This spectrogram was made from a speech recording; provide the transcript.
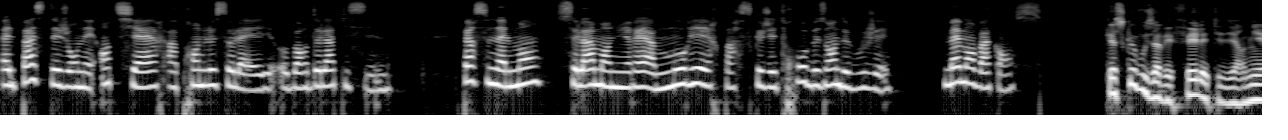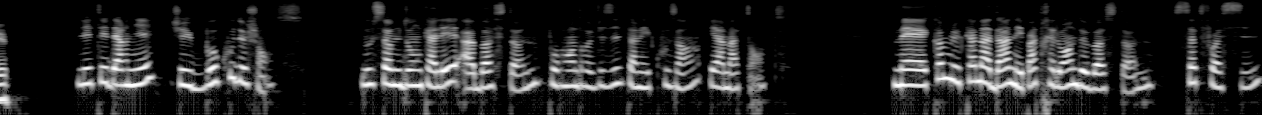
Elles passent des journées entières à prendre le soleil au bord de la piscine. Personnellement, cela m'ennuierait à mourir parce que j'ai trop besoin de bouger, même en vacances. Qu'est-ce que vous avez fait l'été dernier? L'été dernier, j'ai eu beaucoup de chance. Nous sommes donc allés à Boston pour rendre visite à mes cousins et à ma tante. Mais comme le Canada n'est pas très loin de Boston, cette fois-ci,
